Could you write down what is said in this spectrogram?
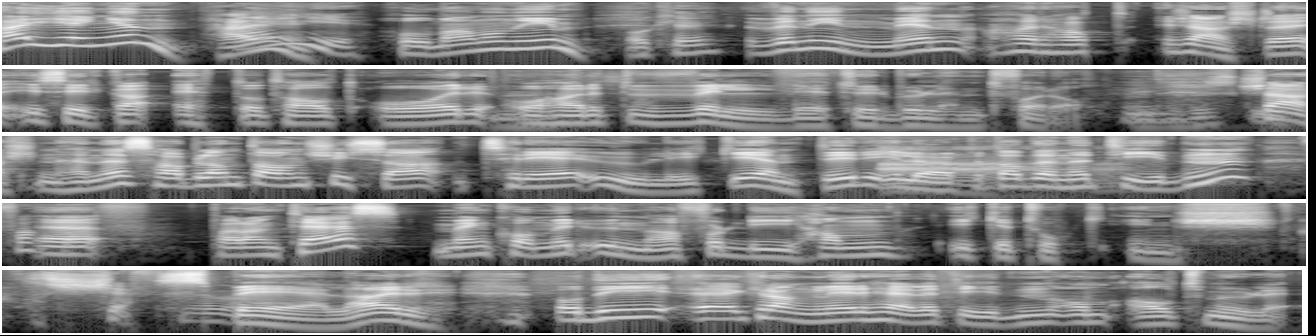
Hei, gjengen! Hei. Hold meg anonym. Okay. Venninnen min har hatt kjæreste i ca. ett og et halvt år og har et veldig turbulent forhold. Kjæresten hennes har annet kyssa tre ulike jenter i løpet av denne tiden. Eh, parentes, men kommer unna fordi han ikke tok inch. Spelar. Og de eh, krangler hele tiden om alt mulig.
